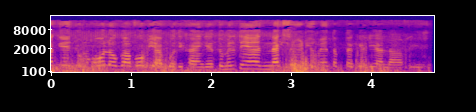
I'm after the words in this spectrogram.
आगे जो माहौल होगा वो भी आपको दिखाएँगे। तो मिलते हैं नेक्स्ट वीडियो में तब तक के लिए अल्लाह हाफिज़।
